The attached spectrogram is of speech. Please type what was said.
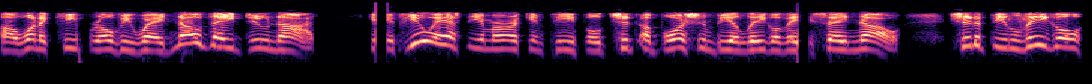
uh, want to keep Roe v. Wade. No, they do not. if you ask the American people, should abortion be illegal? They say no. Should it be legal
